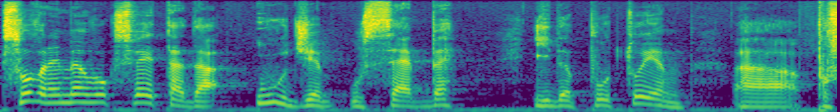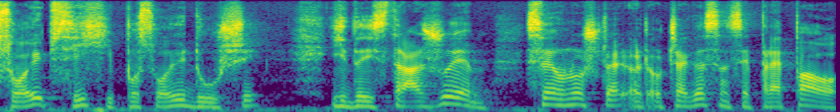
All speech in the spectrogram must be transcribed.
svo vreme ovog sveta da uđem u sebe i da putujem po svojoj psihi, po svojoj duši, i da istražujem sve ono što, od čega sam se prepao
